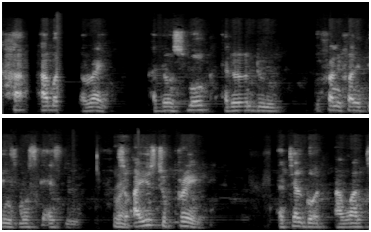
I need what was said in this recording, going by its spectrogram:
ha- I'm a, all right. I don't smoke. I don't do funny, funny things most guys do. Right. So I used to pray and tell God, I want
